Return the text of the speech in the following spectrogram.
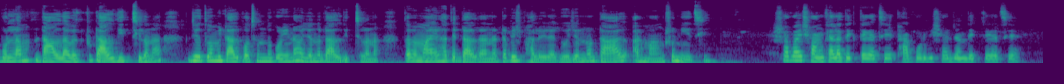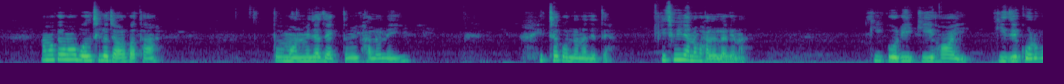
বললাম, ডাল দাও। একটু ডাল দিচ্ছিল না। যেহেতু আমি ডাল পছন্দ করি না ওই জন্য ডাল দিচ্ছিল না। তবে মায়ের হাতের ডাল রান্নাটা বেশ ভালোই লাগে। ওই জন্য ডাল আর মাংস নিয়েছি। সবাই সংখ্যালা দেখতে গেছে, ঠাকুর বিসর্জন দেখতে গেছে। আমাকে মা বলছিল যাওয়ার কথা। তবে মন মেজাজ একদমই ভালো নেই। ইচ্ছা করল না যেতে। কিছুই যেন ভালো লাগে না। কি করি, কি হয়, কি যে করব?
